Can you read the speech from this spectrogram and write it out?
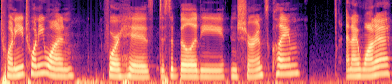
2021, for his disability insurance claim. And I want to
